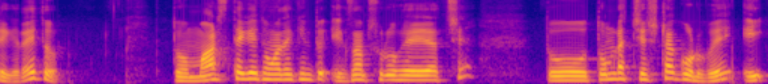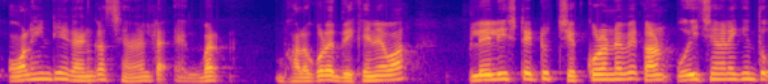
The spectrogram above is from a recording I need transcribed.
থেকে, তাই তো? তো মার্চ থেকে তোমাদের কিন্তু এক্সাম শুরু হয়ে যাচ্ছে। তো তোমরা চেষ্টা করবে এই অল ইন্ডিয়া র্যাঙ্কার চ্যানেলটা একবার ভালো করে দেখে নেওয়া। প্লে লিস্টে একটু চেক করে নেবে। কারণ ওই চ্যানেলে কিন্তু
